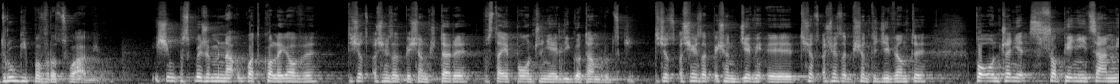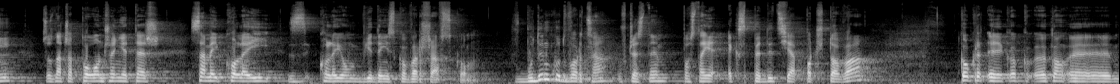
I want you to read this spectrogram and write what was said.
drugi po Wrocławiu. Jeśli spojrzymy na układ kolejowy, 1854 powstaje połączenie Ligota-Mrucki. 1859, y, 1859 połączenie z Szopienicami, co oznacza połączenie też samej kolei z koleją wiedeńsko-warszawską. W budynku dworca ówczesnym powstaje ekspedycja pocztowa, konkre- y, ko- ko- y,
